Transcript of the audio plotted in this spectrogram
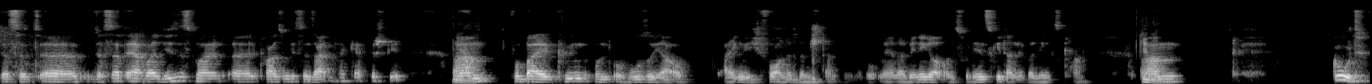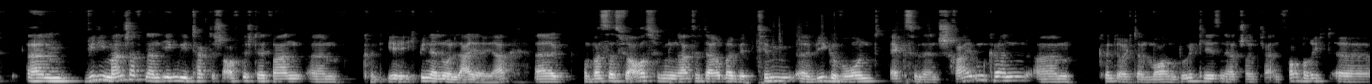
Das, hat, äh, das hat er aber dieses Mal äh, quasi ein bisschen seitenverkehrt gespielt. Ja. Ähm, wobei Kühn und Owoso ja auch eigentlich vorne drin standen, so mehr oder weniger, und Zwolinski dann über links kam. Genau. Ähm, gut, ähm, wie die Mannschaften dann irgendwie taktisch aufgestellt waren, ähm, könnt ihr, ich bin ja nur Laie, ja, äh, und was das für Auswirkungen hatte, darüber wird Tim äh, wie gewohnt exzellent schreiben können. Ähm, könnt ihr euch dann morgen durchlesen. Er hat schon einen kleinen Vorbericht äh,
